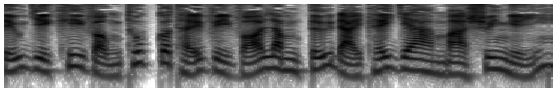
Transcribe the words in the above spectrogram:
Tiểu diệt hy vọng thúc có thể vì võ lâm tứ đại thế gia mà suy nghĩ.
